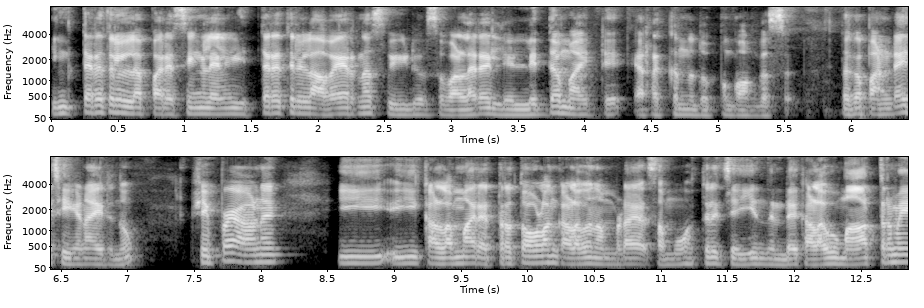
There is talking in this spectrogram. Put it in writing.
ഇത്തരത്തിലുള്ള പരസ്യങ്ങൾ അല്ലെങ്കിൽ ഇത്തരത്തിലുള്ള അവയർനെസ് വീഡിയോസ് വളരെ ലളിതമായിട്ട് ഇറക്കുന്നതൊപ്പം കോൺഗ്രസ്. ഇതൊക്കെ പണ്ടേ ചെയ്യണമായിരുന്നു. പക്ഷെ ഇപ്പോഴാണ് ഈ ഈ കള്ളന്മാർ എത്രത്തോളം കളവ് നമ്മുടെ സമൂഹത്തിൽ ചെയ്യുന്നുണ്ട്. കളവ് മാത്രമേ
